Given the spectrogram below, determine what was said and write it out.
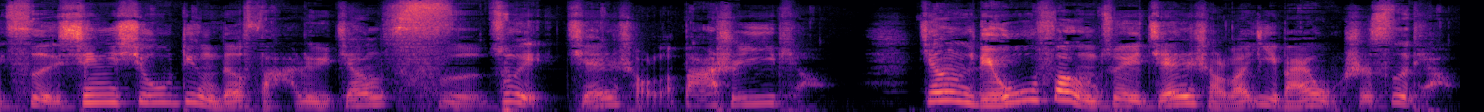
次新修订的法律将死罪减少了八十一条，将流放罪减少了一百五十四条，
